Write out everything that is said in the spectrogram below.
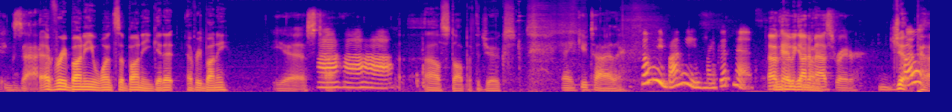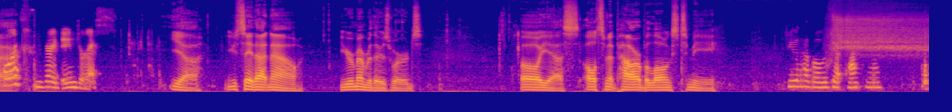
Exactly. Every bunny wants a bunny. Get it? Every bunny. yes. Ha Ty- ha ha. I'll stop with the jokes. Thank you, Tyler. So many bunnies, my goodness. Okay, we got a my- macerator. Twilight Forest Jetpack. is very dangerous. Yeah, you say that now. You remember those words. Oh yes, ultimate power belongs to me. Do you have a jetpack now?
